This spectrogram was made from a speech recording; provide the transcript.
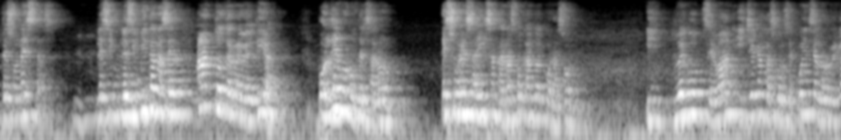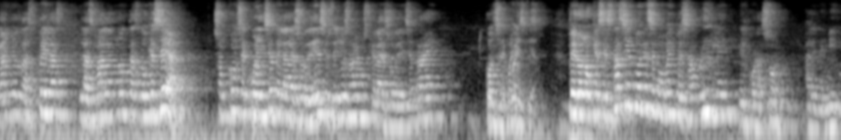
deshonestas. Les, les invitan a hacer actos de rebeldía. Volémonos del salón. Eso es ahí Satanás tocando al corazón. Y luego se van y llegan las consecuencias, los regaños, las pelas, las malas notas, lo que sea. Son consecuencias de la desobediencia. Ustedes yo sabemos que la desobediencia trae consecuencias. Pero lo que se está haciendo en ese momento es abrirle el corazón al enemigo.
